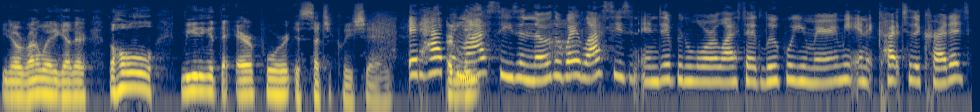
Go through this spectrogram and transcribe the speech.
you know run away together. The whole meeting at the airport is such a cliche. It happened last season though. The way last season ended when Lorelai said, "Luke, will you marry me?" and it cut to the credits.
